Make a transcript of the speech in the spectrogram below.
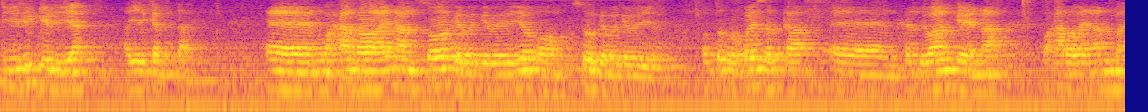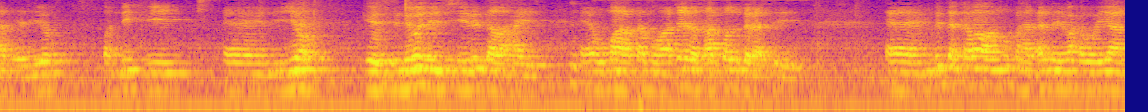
dhiirigeliya ayay ka mid tahay. Waxaan rabaa inaan soo gebagabeeyo oon ku soo gebagabeeyo horta professorka xildhibaankeenna waxaan rabaa inaan u mahad celiyo bandhigii iyo geesinimadii jiiridda lahayd ee uu maarata muwaadicda qaarkood u daraaseeyey midda kale aan u mahad celinayo waxa weeyaan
